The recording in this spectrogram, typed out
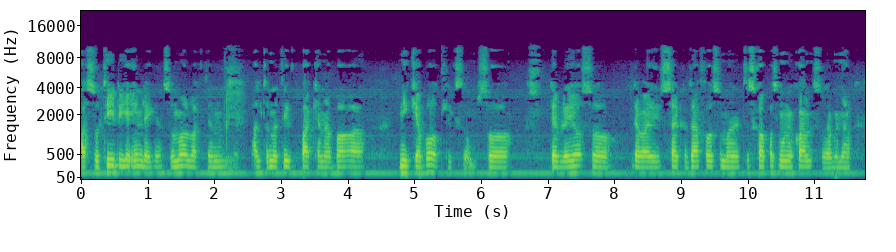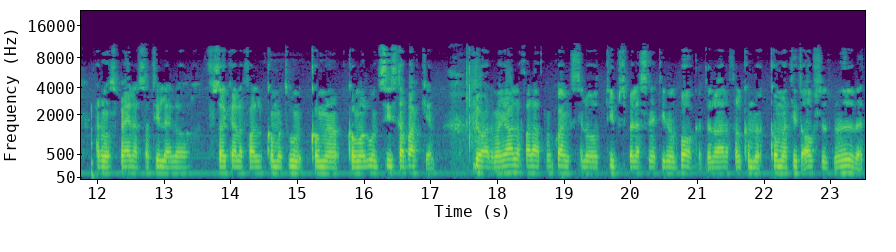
Alltså tidiga inläggen som målvakten, alternativt backarna, bara nickar bort liksom. Så det blev ju också... Det var ju säkert därför som man inte skapade så många chanser. Jag menar, hade man spelat sig till eller försökt i alla fall komma, komma, komma runt sista backen. Då hade man i alla fall haft en chans till att typ spela snett inåt bakåt eller i alla fall komma, komma till ett avslut med huvudet.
